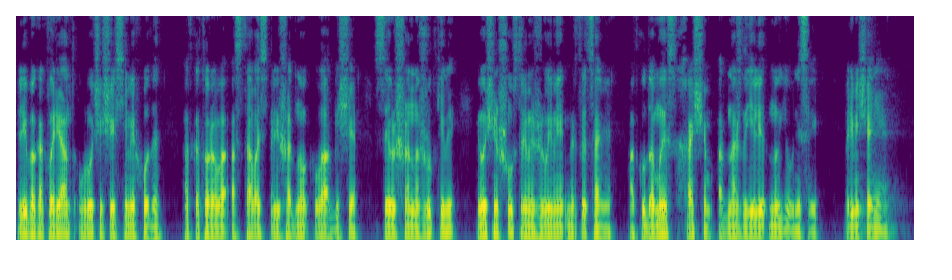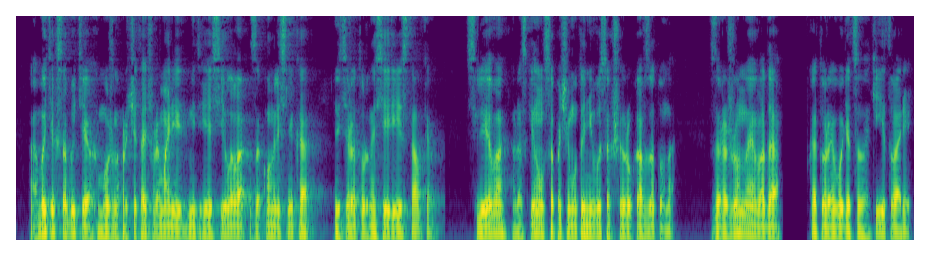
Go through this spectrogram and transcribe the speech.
Либо, как вариант, урочище Семиходы, от которого осталось лишь одно кладбище с совершенно жуткими и очень шустрыми живыми мертвецами, откуда мы с Хащем однажды еле ноги унесли. Примечание. Об этих событиях можно прочитать в романе Дмитрия Силова «Закон лесника» литературной серии «Сталкер». Слева раскинулся почему-то не высохший рукав затона. Зараженная вода, в которой водятся такие твари,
